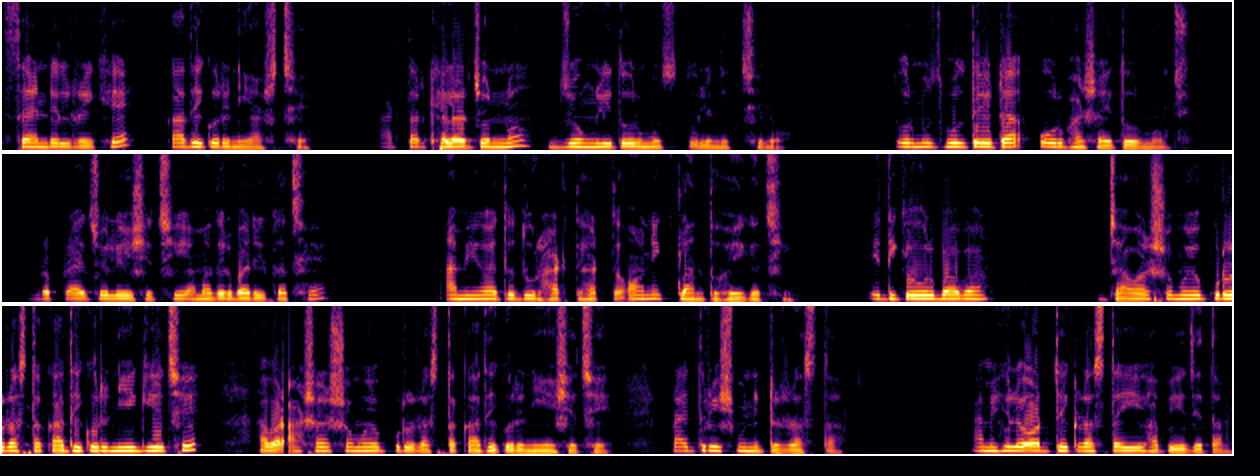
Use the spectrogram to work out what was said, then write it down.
স্যান্ডেল রেখে কাঁধে করে নিয়ে আসছে। আর তার খেলার জন্য জঙ্গলি তরমুজ তুলে নিচ্ছিল। তরমুজ বলতে এটা ওর ভাষায় তরমুজ। আমরা প্রায় চলে এসেছি আমাদের বাড়ির কাছে। আমিও এত দূর হাঁটতে হাঁটতে অনেক ক্লান্ত হয়ে গেছি। এদিকে ওর বাবা যাওয়ার সময়ও পুরো রাস্তা কাঁধে করে নিয়ে গিয়েছে, আবার আসার সময়ও পুরো রাস্তা কাঁধে করে নিয়ে এসেছে। প্রায় ত্রিশ মিনিটের রাস্তা। আমি হলে অর্ধেক রাস্তায় হাঁপিয়ে যেতাম।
